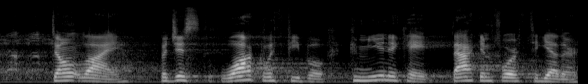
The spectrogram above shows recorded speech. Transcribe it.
don't lie. But just walk with people, communicate back and forth together.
